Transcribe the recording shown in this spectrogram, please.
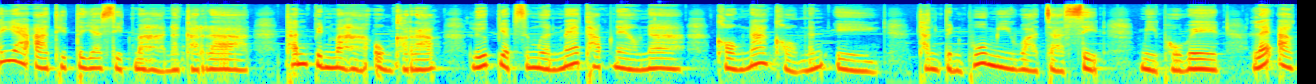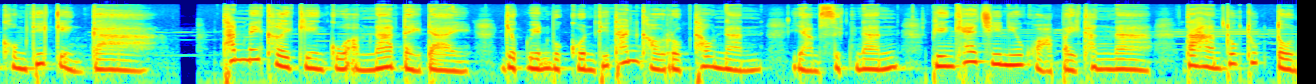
พระยาอาทิตยสิทธิ์มหานคราช ท่านเป็นมหาองครักษ์ หรือเปรียบเสมือนแม่ทัพแนวหน้าของหน้าของนั่นเอง ท่านเป็นผู้มีวาจาสิทธิ์ มีพเวทและอาคมที่เก่งกา ท่านไม่เคยเกรงกลัวอำนาจใด ๆ ยกเว้นบุคคลที่ท่านเคารพเท่านั้น ยามศึกนั้น เพียงแค่ชี้นิ้วขวาไปข้างหน้า ทหารทุกๆตน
